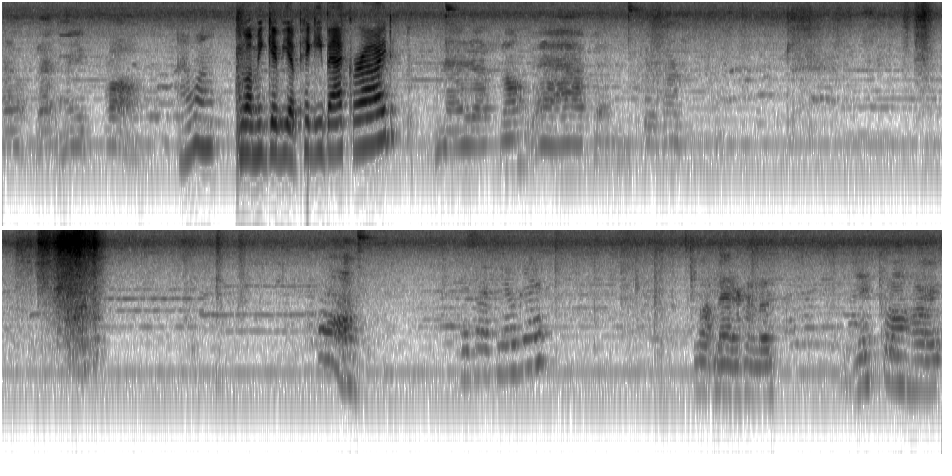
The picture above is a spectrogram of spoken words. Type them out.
Don't let fall. I won't. You want me to give you a piggyback ride? No, that's not gonna happen. Yes. Ah, Does that feel good? A lot better, huh, bud? just gonna hurt.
